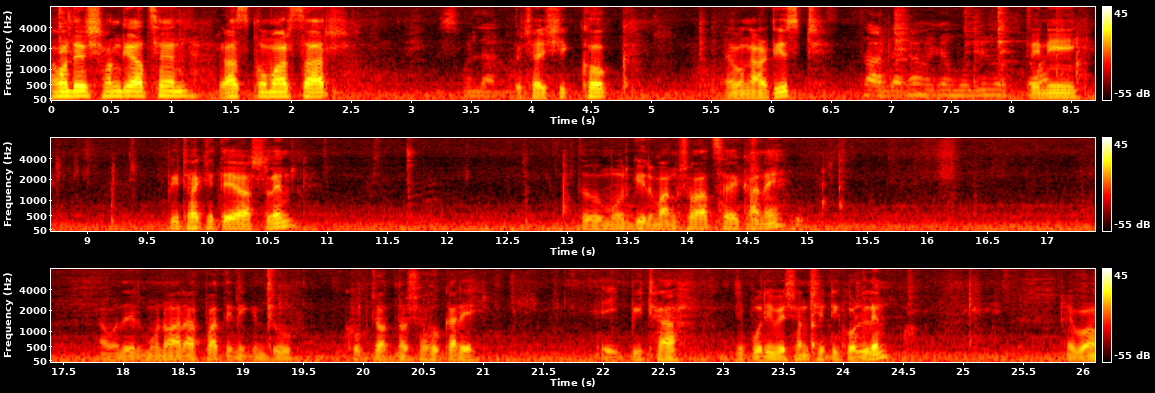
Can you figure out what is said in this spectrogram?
আমাদের সঙ্গে আছেন রাজকুমার স্যার পেশায় শিক্ষক এবং আর্টিস্ট। তিনি পিঠা খেতে আসলেন। তো মুরগির মাংস আছে এখানে। আমাদের মনোয়ার আপা তিনি কিন্তু খুব যত্ন সহকারে এই পিঠা যে পরিবেশন সেটি করলেন এবং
